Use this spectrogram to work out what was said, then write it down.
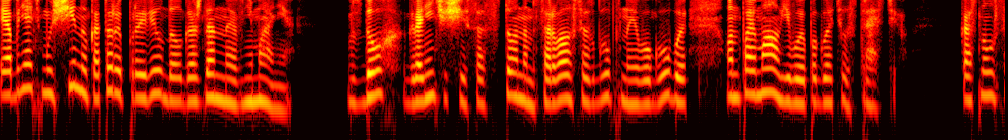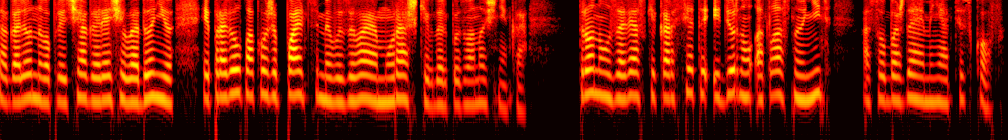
и обнять мужчину, который проявил долгожданное внимание. Вздох, граничащий со стоном, сорвался с губ на его губы. Он поймал его и поглотил страстью. Коснулся оголенного плеча горячей ладонью и провел по коже пальцами, вызывая мурашки вдоль позвоночника. Тронул завязки корсета и дернул атласную нить, освобождая меня от тисков.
